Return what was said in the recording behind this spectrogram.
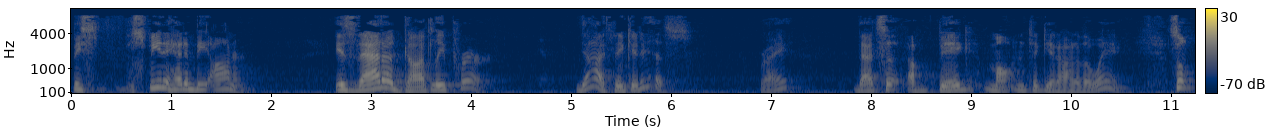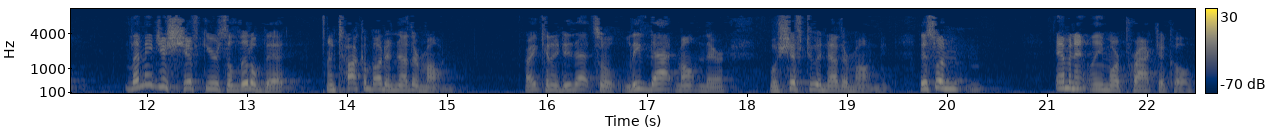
be speed ahead and be honored. Is that a godly prayer? Yeah, I think it is. Right? That's a, a big mountain to get out of the way. So let me just shift gears a little bit and talk about another mountain. Right? Can I do that? So leave that mountain there. We'll shift to another mountain. This one, eminently more practical.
